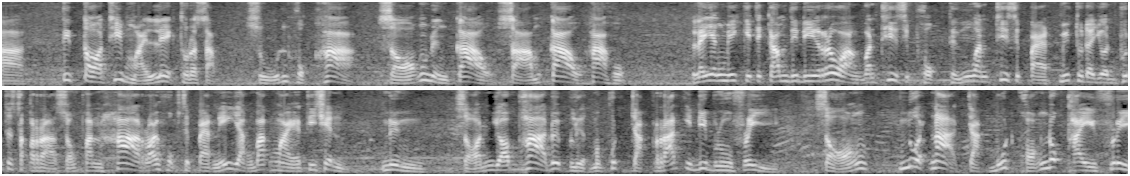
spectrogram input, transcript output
า ติดต่อที่หมายเลขโทรศัพท์ 065 219 3956และยังมีกิจกรรมดีๆ ระหว่างวันที่ 16 ถึงวันที่ 18 มิถุนายน พุทธศักราช 2568 นี้อย่างมากมายอาทิเช่น 1. สอนย้อมผ้าด้วยเปลือกมังคุดจากร้านอินดี้บลูฟรี 2. นวดหน้าจากบูธของนกไทยฟรี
